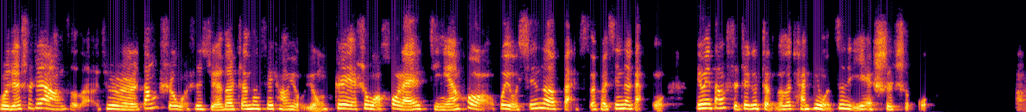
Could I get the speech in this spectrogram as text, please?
我觉得是这样子的，就是当时我是觉得真的非常有用，这也是我后来几年后会有新的反思和新的感悟，因为当时这个整个的产品我自己也试吃过。啊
